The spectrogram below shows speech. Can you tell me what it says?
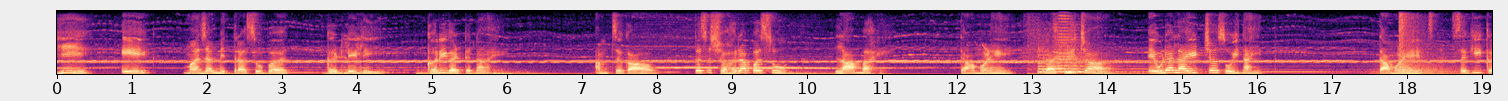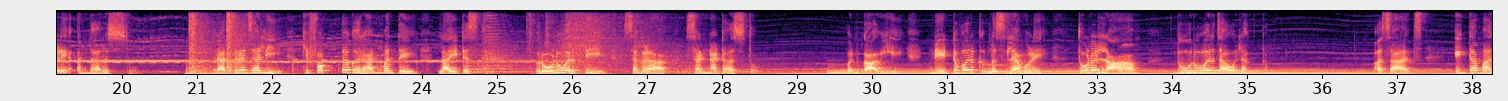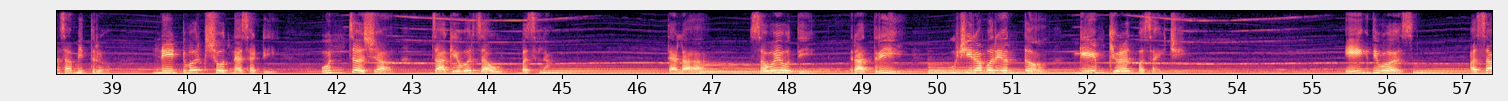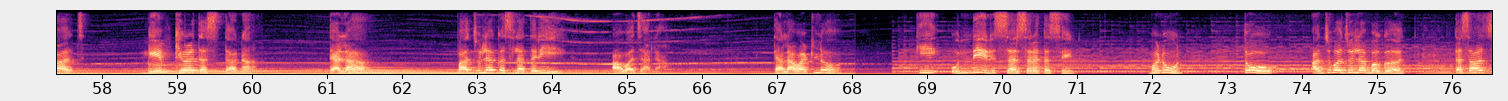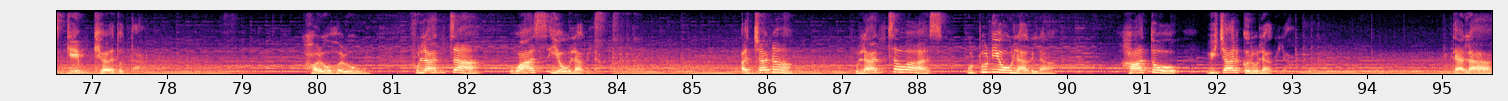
ही एक माझ्या मित्रासोबत घडलेली खरी घटना आहे. आमचं गाव तसं शहरापासून लांब आहे. त्यामुळे रात्रीच्या एवढ्या लाईटच्या सोयी नाहीत. त्यामुळेच सगळीकडे अंधार असतो. रात्र झाली की फक्त घरांमध्ये लाइट असते. रोडवरती सगळा सन्नाटा असतो. पण गावी नेटवर्क नसल्यामुळे थोडं लांब दूरवर जावं लागतं. असाच एकदा माझा मित्र नेटवर्क शोधण्यासाठी उंच अशा जागेवर जाऊन बसला. त्याला सवय होती रात्री उशिरापर्यंत गेम खेळत बसायची. एक दिवस असाच गेम खेळत असताना त्याला बाजूला कसला तरी आवाज आला. त्याला वाटलं की उंदीर सरसरत असेल. म्हणून तो आजूबाजूला बघत तसाच गेम खेळत होता. हळूहळू फुलांचा वास येऊ लागला. अचानक फुलांचा वास कुठून येऊ लागला. हा तो विचार करू लागला. त्याला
